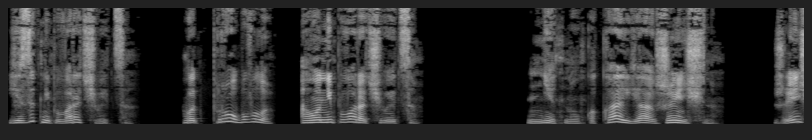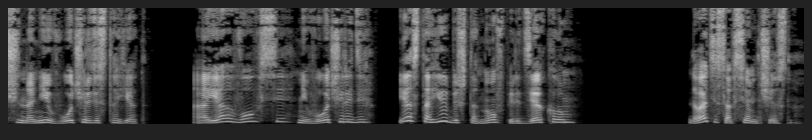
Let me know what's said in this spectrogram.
Язык не поворачивается. Вот пробовала, а он не поворачивается. Нет, ну какая я женщина? Женщины, они в очереди стоят. А я вовсе не в очереди. Я стою без штанов перед зеркалом. Давайте совсем честно.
